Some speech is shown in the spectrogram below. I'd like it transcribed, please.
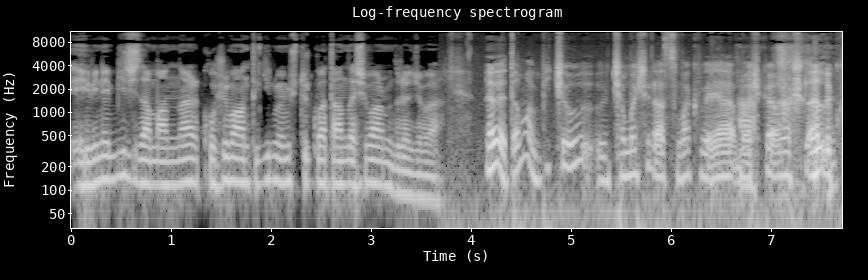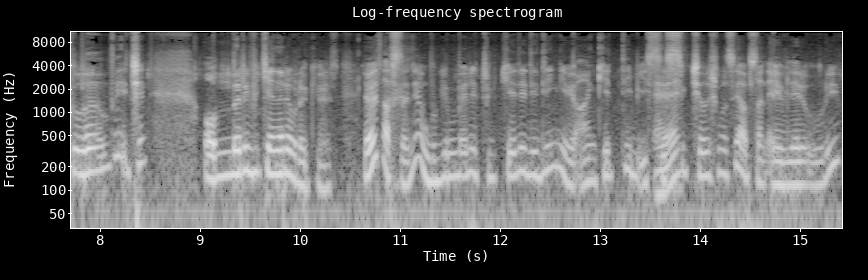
evine bir zamanlar koşu bantı girmemiş Türk vatandaşı var mıdır acaba? Evet ama birçoğu çamaşır asmak veya Ha. başka amaçlarla kullanıldığı için onları bir kenara bırakıyoruz. Evet aslında değil mi? Bugün böyle Türkiye'de dediğin gibi anket değil bir istatistik çalışması yapsan evlere uğrayıp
